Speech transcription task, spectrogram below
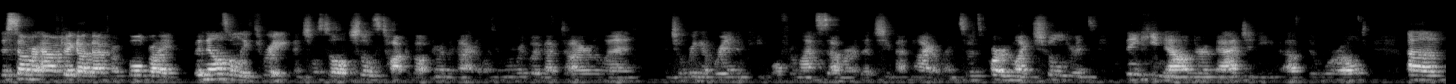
the summer after I got back from Fulbright, but Nell's only three, and she'll still, she'll talk about Northern Ireland, and when we're going back to Ireland, and she'll bring up random people from last summer that she met in Ireland. So it's part of my children's thinking now, their imagining of the world. Um,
